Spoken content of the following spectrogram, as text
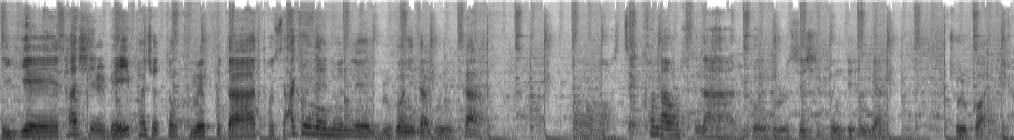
이게 사실 매입하셨던 금액보다 더 싸게 내놓는 물건이다 보니까 어, 세컨하우스나 이런 걸로 쓰실 분들이면 좋을 것 같아요.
